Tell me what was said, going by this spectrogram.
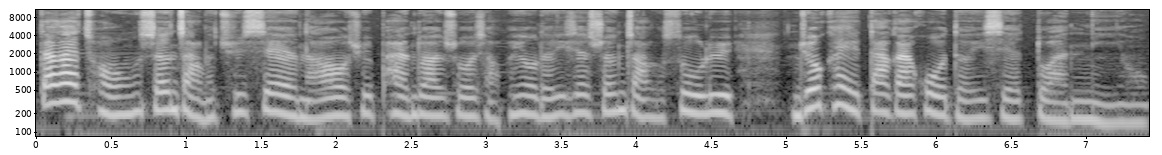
大概从生长的曲线，然后去判断说小朋友的一些生长速率，你就可以大概获得一些端倪哦。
